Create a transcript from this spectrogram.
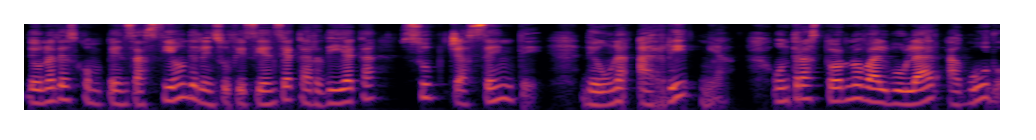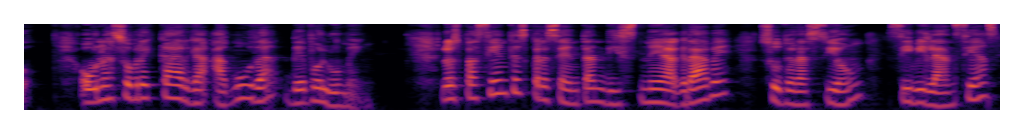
de una descompensación de la insuficiencia cardíaca subyacente, de una arritmia, un trastorno valvular agudo o una sobrecarga aguda de volumen. Los pacientes presentan disnea grave, sudoración, sibilancias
